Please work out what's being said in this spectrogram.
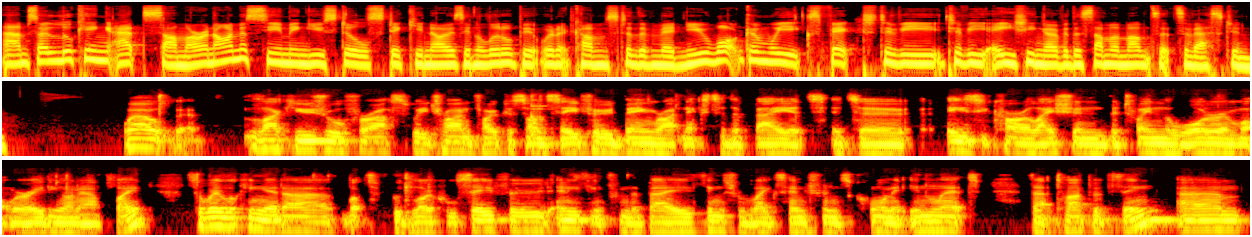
Um, so, looking at summer, and I'm assuming you still stick your nose in a little bit when it comes to the menu. What can we expect to be to be eating over the summer months at Sebastian? Well, like usual for us, we try and focus on seafood being right next to the bay. It's it's a easy correlation between the water and what we're eating on our plate. So we're looking at uh, lots of good local seafood, anything from the bay, things from Lakes Entrance, Corner Inlet, that type of thing. Um,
